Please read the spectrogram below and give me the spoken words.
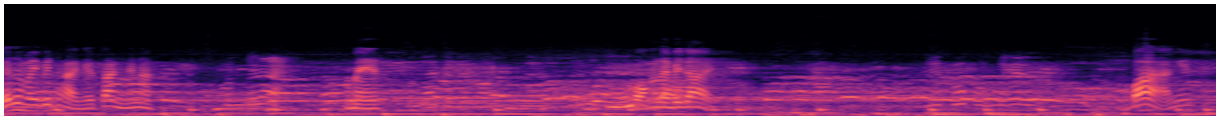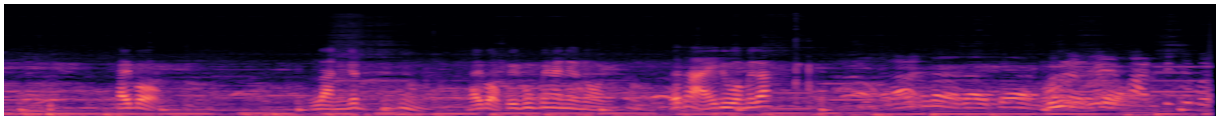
แล้วทำไมไปถ่ายเนี่ยตั้งงั้นน่ะมันไม่ได้ทำไมอะมันได้แต่ละนอนของอะไรไม่ได้นี่ครบมันไม่ให้บ้าไงใครบอกรันก็อื้อหือใครบอกเฟซบุ๊กไม่ให้แน่นอนจะถ่ายให้ดูไหมล่ะ ได้ได้แก้รู้รู้เลเลยยผ่านติ๊กขึ้นมา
